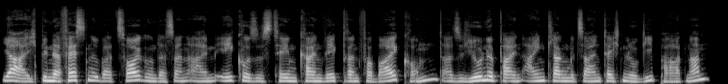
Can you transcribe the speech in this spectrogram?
Ja, ich bin der festen Überzeugung, dass an einem Ökosystem kein Weg dran vorbeikommt. Also Juniper in Einklang mit seinen Technologiepartnern,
